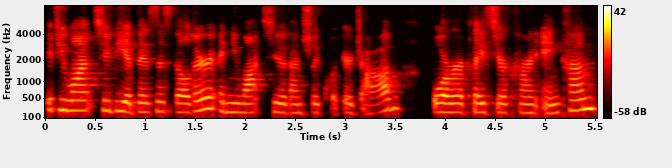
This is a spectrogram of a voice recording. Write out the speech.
If you want to be a business builder and you want to eventually quit your job or replace your current income,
